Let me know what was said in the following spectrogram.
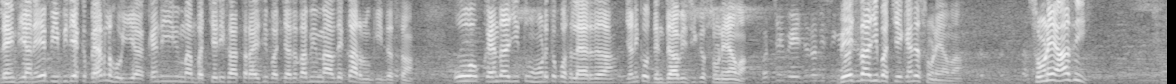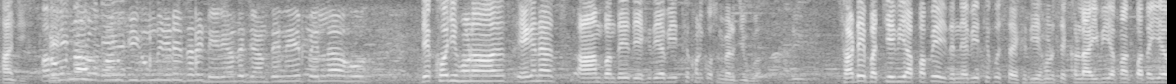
ਲੈਂਦੀਆਂ ਨੇ ਇਹ ਬੀਬੀ ਦੀ ਇੱਕ ਬਹਿਰਲ ਹੋਈ ਆ ਕਹਿੰਦੀ ਵੀ ਮੈਂ ਬੱਚੇ ਦੀ ਖਾਤਰ ਆਈ ਸੀ ਬੱਚਾ ਦਿੱਤਾ ਵੀ ਮੈਂ ਆਪਦੇ ਘਰ ਨੂੰ ਕੀ ਦੱਸਾਂ। ਉਹ ਕਹਿੰਦਾ ਜੀ ਤੂੰ ਹੁਣ ਤੇ ਕੁਝ ਲੈ ਰਿਹਾ ਜਾਣੀ ਕਿ ਉਹ ਦਿੰਦਾ ਵੀ ਸੀ ਕਿ ਸੁਣਿਆ ਵਾ। ਬੱਚੇ ਵੇਚਦਾ ਵੀ ਸੀ ਵੇਚਦਾ ਜੀ ਬੱਚੇ ਕਹਿੰਦੇ ਸੁਣਿਆ ਵਾ। ਸੁਣਿਆ ਸੀ। ਹਾਂਜੀ। ਪਰ ਉਹਨਾਂ ਲੋਕਾਂ ਨੂੰ ਕੀ ਕਹੋਗੇ ਜਿਹੜੇ ਸਾਰੇ ਡੇਰਿਆਂ ਤੇ ਜਾਂਦੇ ਨੇ ਪਹਿਲਾਂ ਉਹ ਦੇਖੋ ਜੀ ਹੁਣ ਇਹ ਕਹਿੰਦਾ ਆਮ ਬੰਦੇ ਦੇਖਦੇ ਆ ਵੀ ਇੱਥੇ ਹੁਣ ਕੁਝ ਮਿਲ ਜੂਗਾ। ਸਾਡੇ ਬੱਚੇ ਵੀ ਆਪਾਂ ਭੇਜ ਦਿੰਨੇ ਆ ਵੀ ਇੱਥੇ ਕੁਝ ਸਿੱਖਦੀ ਹੈ ਹੁਣ ਸਿੱਖਣ ਲਈ ਵੀ ਆਪਾਂ ਪਤਾ ਹੀ ਆ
